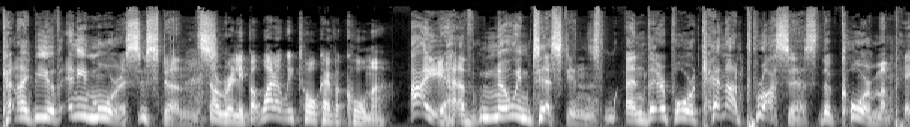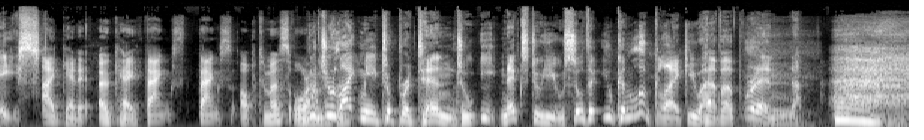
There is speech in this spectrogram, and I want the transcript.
Can I be of any more assistance? not really. But why don't we talk over Korma? I have no intestines and therefore cannot process the korma paste. I get it. Okay, thanks, thanks, Optimus. Or Would you like me to pretend to eat next to you so that you can look like you have a friend?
